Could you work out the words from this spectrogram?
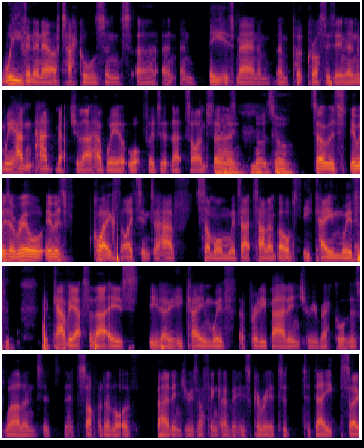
weave in and out of tackles and uh, and, and, beat his man and, and, put crosses in. And we hadn't had much of that, had we, at Watford at that time? So no, was, not at all. So it was it was a real it was quite exciting to have someone with that talent. But obviously, he came with the caveat for that is you know he came with a pretty bad injury record as well and had, had suffered a lot of bad injuries, I think, over his career to, to date. So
